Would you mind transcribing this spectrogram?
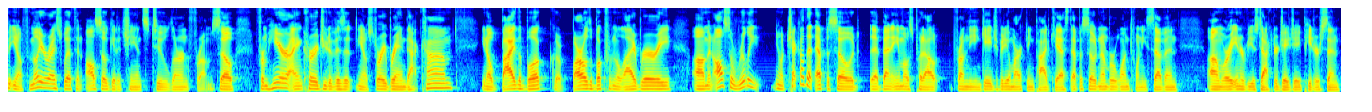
you know familiarize with and also get a chance to learn from. So from here, I encourage you to visit you know storybrand.com. You know, buy the book or borrow the book from the library, um, and also really you know check out that episode that Ben Amos put out from the Engage Video Marketing Podcast, episode number 127, um, where he interviews Dr. JJ Peterson.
